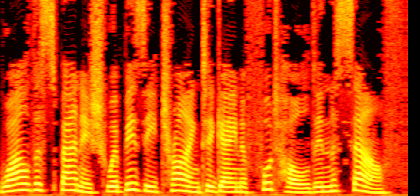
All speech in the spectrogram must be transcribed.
While the Spanish were busy trying to gain a foothold in the south.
